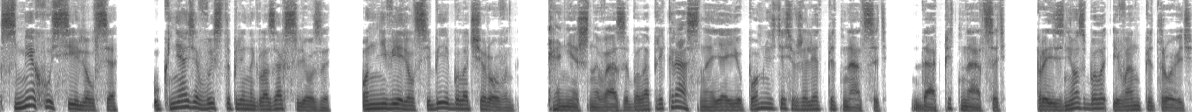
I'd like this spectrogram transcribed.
Смех усилился. У князя выступили на глазах слезы. Он не верил себе и был очарован. Конечно, ваза была прекрасная, я ее помню здесь уже лет пятнадцать. Да, пятнадцать, произнес было Иван Петрович.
